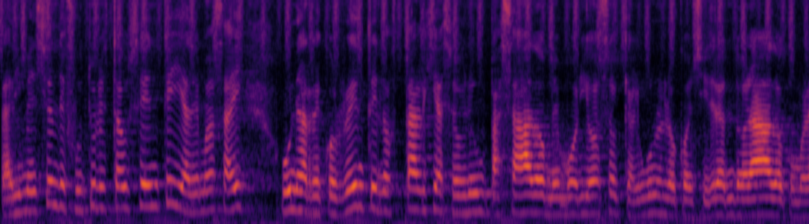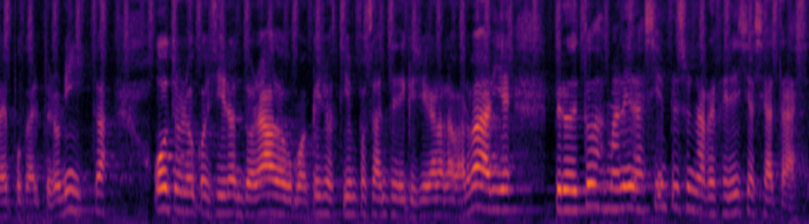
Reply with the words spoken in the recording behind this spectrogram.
La dimensión de futuro está ausente y además hay una recurrente nostalgia sobre un pasado memorioso que algunos lo consideran dorado como la época del peronista, otros lo consideran dorado como aquellos tiempos antes de que llegara la barbarie, pero de todas maneras siempre es una referencia hacia atrás,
